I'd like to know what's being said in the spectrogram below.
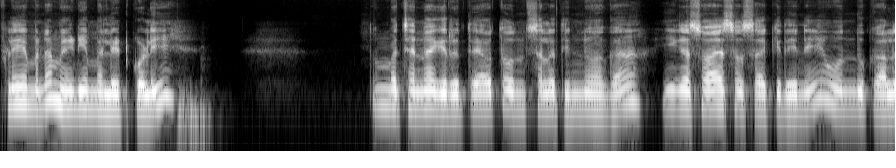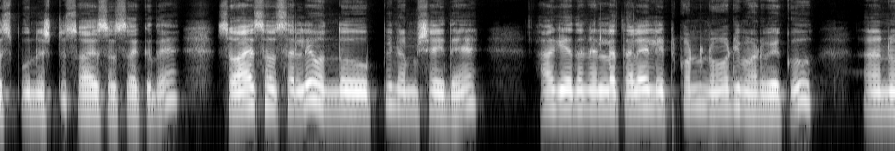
ಫ್ಲೇಮನ್ನು ಮೀಡಿಯಮಲ್ಲಿ ಇಟ್ಕೊಳ್ಳಿ. ತುಂಬ ಚೆನ್ನಾಗಿರುತ್ತೆ. ಅವತ್ತು ಒಂದು ಸಲ ತಿನ್ನುವಾಗ. ಈಗ ಸೋಯಾ ಸಾಸ್ ಹಾಕಿದ್ದೀನಿ. ಒಂದು ಕಾಲು ಸ್ಪೂನಷ್ಟು ಸೋಯಾ ಸಾಸ್ ಹಾಕಿದೆ. ಸೋಯಾ ಸಾಸಲ್ಲಿ ಒಂದು ಉಪ್ಪಿನ ಅಂಶ ಇದೆ. ಹಾಗೆ ಅದನ್ನೆಲ್ಲ ತಲೆಯಲ್ಲಿ ಇಟ್ಕೊಂಡು ನೋಡಿ ಮಾಡಬೇಕು. ನಾನು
